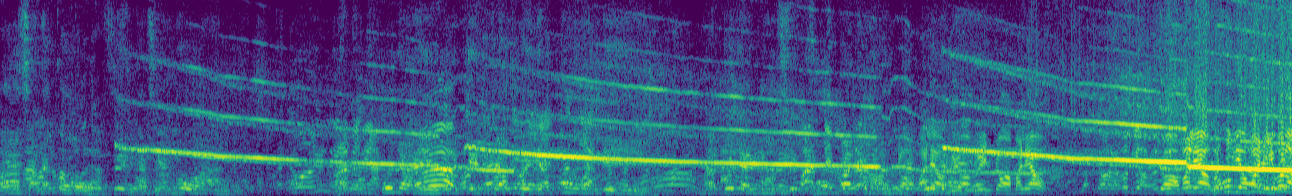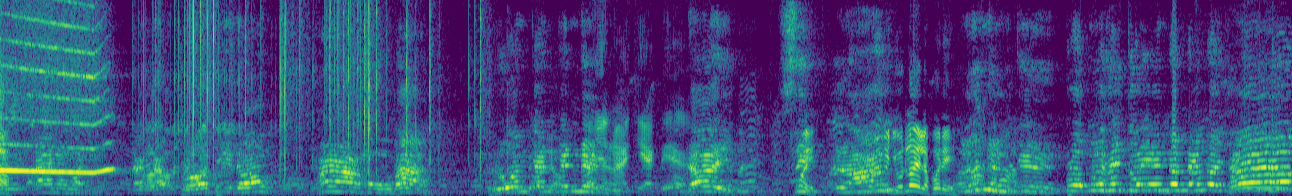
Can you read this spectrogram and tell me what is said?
ปาสานโกซึ่งเกษียณเมื่อวานท่านผู้ใหญ่เกียรติท่านผู้ใหญ่เมื่อวันดีท่ ผู้ใหญ่มูลสิบหกบ้านจ่อมาแล้วพี่น้องเอ้ยจ่อมาแล้วจ่อมาแล้ววันที่เดียวมาหนีวะล่ะนานวนนะครับเพราะพี่น้องห้าหมู่บ้านรวมกันเป็นหนึ่งได้สิบล้านหยุดเลยเหรอพ่อดิหรือหนึ่งคือปรบมือให้ตัวเองดังๆหน่อยครับ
